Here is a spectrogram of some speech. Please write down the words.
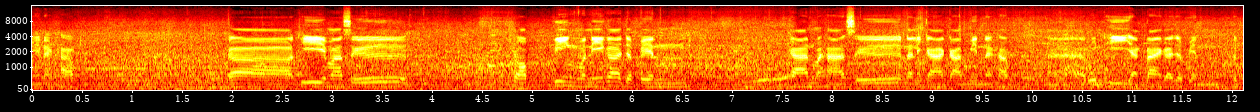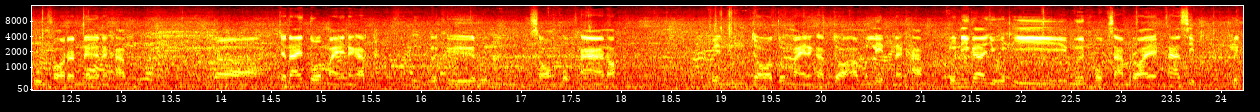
นี่นะครับ ก็ที่มาซื้อครอปปิ้งวันนี้ก็จะเป็นการมาหาซื้อนาฬิกาการมินนะครับ รุ่นที่อยากได้ก็จะเป็นตระกูล Forerunner นะครับ ก็จะได้ตัวใหม่นะครับ ก็คือรุ่น 265 เนาะเป็นจอตัวใหม่นะครับ จอ AMOLED นะครับ ตัวนี้ก็อยู่ที่ 16,350 หรือ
